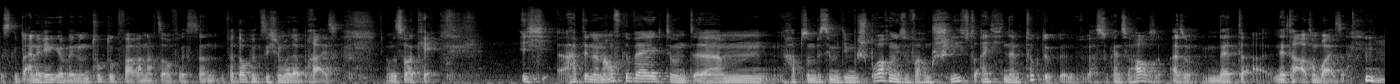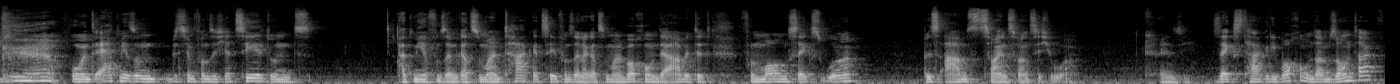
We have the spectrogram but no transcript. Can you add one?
es gibt eine Regel, wenn du einen Tuk-Tuk-Fahrer nachts aufwächst, dann verdoppelt sich schon mal der Preis. Und das war okay ich habe den dann aufgeweckt und ähm, habe so ein bisschen mit ihm gesprochen. Ich so, warum schläfst du eigentlich in deinem Tuk-Tuk? Hast du kein Zuhause? Also nette, nette Art und Weise. Mhm. Und er hat mir so ein bisschen von sich erzählt und hat mir von seinem ganz normalen Tag erzählt, von seiner ganz normalen Woche. Und er arbeitet von morgens 6 Uhr bis abends 22 Uhr. Crazy. Sechs Tage die Woche und am Sonntag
